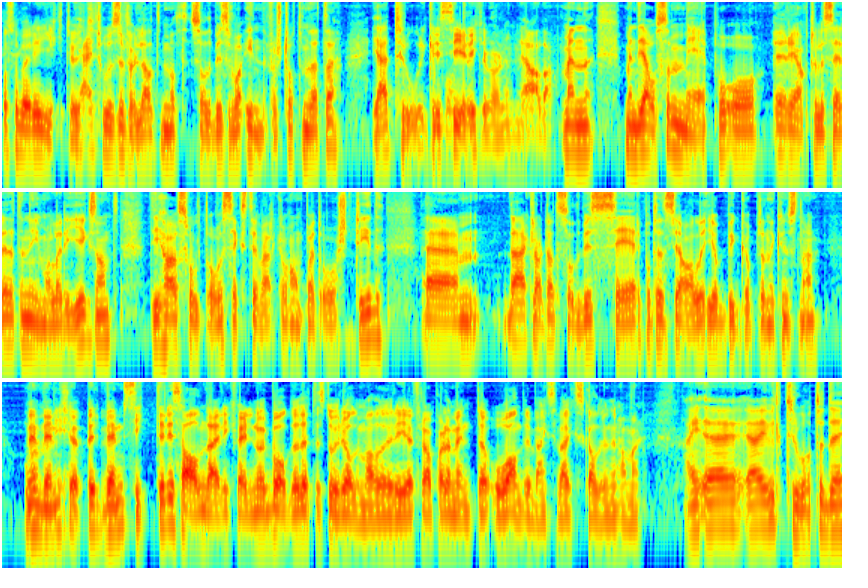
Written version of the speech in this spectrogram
og så bare gikk det ut. Jeg tror selvfølgelig at Sotheby's var innforstått med dette. Jeg tror ikke de sier det ikke var det. Men... Ja da, men, men, de er også med på å reaktualisere dette nye maleriet. ikke sant? De har solgt over 60 verk av han på et års tid. Ehm, det er klart at Sotheby's ser potensialet i å bygge opp denne kunstneren. Men hvem kjøper? Hvem sitter i salen der i kveld når både dette store oljemaleriet fra parlamentet og andre Banks-verk skal under hammeren? Nei, eh, Jeg vil tro at det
